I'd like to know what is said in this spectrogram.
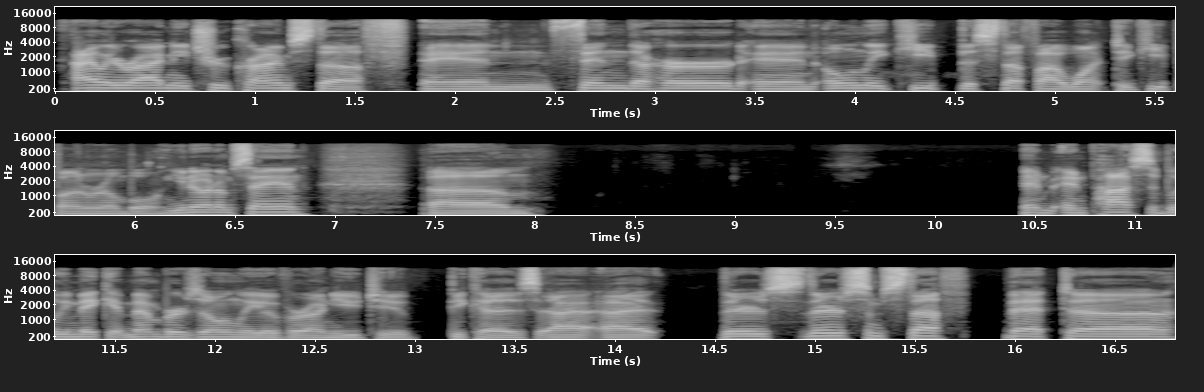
Kylie Rodney true crime stuff and thin the herd and only keep the stuff I want to keep on Rumble. You know what I'm saying? Um and and possibly make it members only over on YouTube because I, I there's there's some stuff that uh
